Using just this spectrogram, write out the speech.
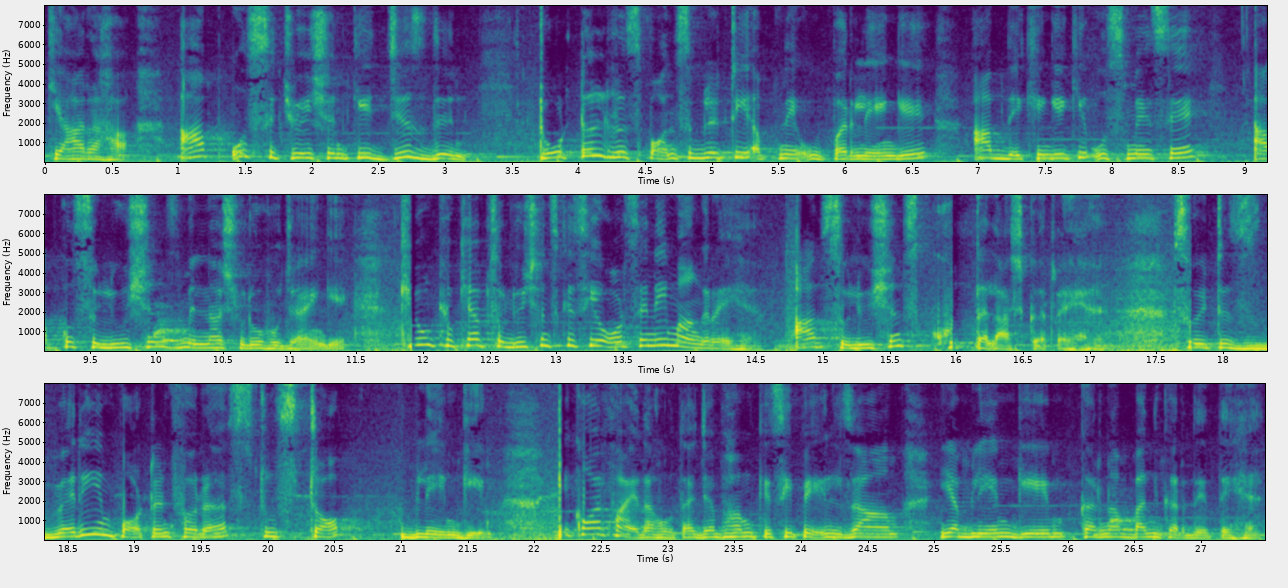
क्या रहा? आप उस सिचुएशन की जिस दिन टोटल रिस्पॉन्सिबिलिटी अपने ऊपर लेंगे, आप देखेंगे कि उसमें से आपको सॉल्यूशंस मिलना शुरू हो जाएँगे। क्यों? क्योंकि आप सॉल्यूशंस किसी और से नहीं मांग रहे हैं। आप सॉल्यूशंस खुद तलाश कर रहे हैं। So it is very important for us to stop blame game एक और फ़ायदा होता है जब हम किसी पे इल्ज़ाम या ब्लेम गेम करना बंद कर देते हैं।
